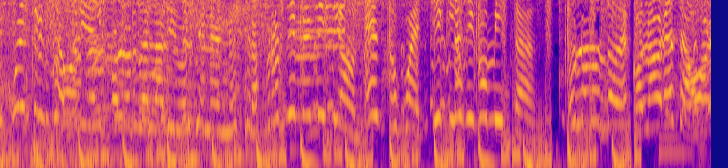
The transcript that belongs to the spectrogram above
Encuentra el sabor y el color de la diversión en nuestra próxima emisión. Esto fue Chicles y Gomitas. Un mundo de colores ahora.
